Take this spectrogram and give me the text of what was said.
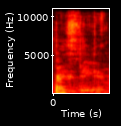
spicy.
